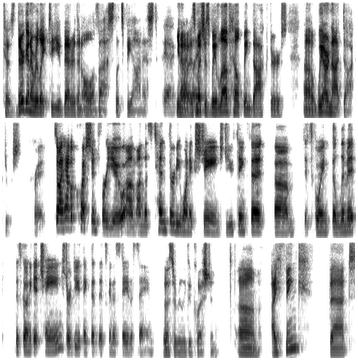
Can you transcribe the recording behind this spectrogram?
because they're going to relate to you better than all of us let's be honest. Yeah, exactly. you know as much as we love helping doctors uh, we are not doctors. Right. So i have a question for you um, on this 1031 exchange. Do you think that um, it's going the limit is going to get changed or do you think that it's going to stay the same? That's a really good question. Um, i think that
